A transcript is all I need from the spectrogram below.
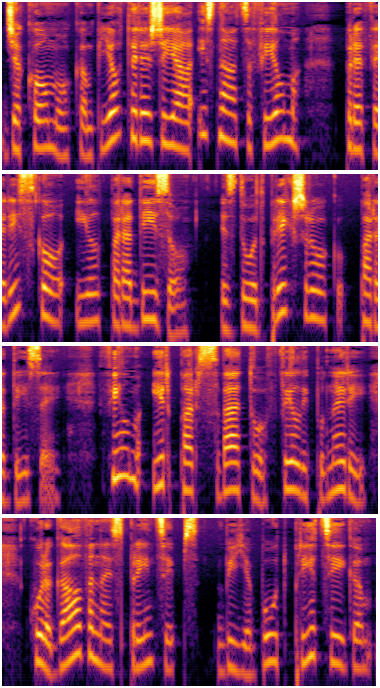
Giacomo Campiotti režijā iznāca filma Preferisko il Paradiso. Es dodu priekšroku paradīzei. Filma ir par svēto Filipu Nerī, kura galvenais princips bija būt priecīgam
